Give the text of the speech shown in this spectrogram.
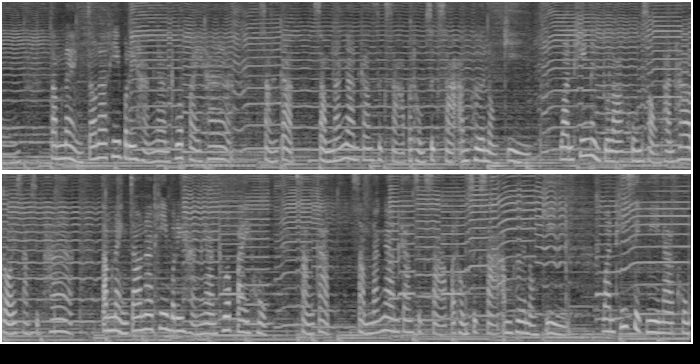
2502 ตำแหน่งเจ้าหน้าที่บริหารงานทั่วไป 5 สังกัดสำนักงานการศึกษาปฐมศึกษาอำเภอหนองกี่ วันที่ 1 ตุลาคม 2535 ตำแหน่งเจ้าหน้าที่บริหารงานทั่วไป 6 สังกัดสำนักงานการศึกษาปฐมศึกษาอำเภอหนองกี่ วันที่ 10 มีนาคม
